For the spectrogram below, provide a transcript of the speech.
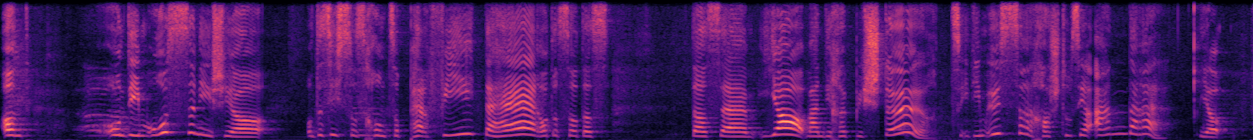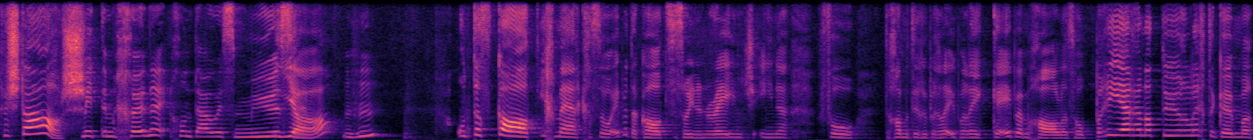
Und, und im Aussen ist ja, und das ist so, es kommt so perfid daher, oder so, dass, dass ähm, ja, wenn dich etwas stört, in deinem Äußeren kannst du es ja ändern. Ja, Verstehst du? mit dem Können kommt auch ein Müssen. Ja. Und das geht, ich merke so, eben, da geht es so in einen Range rein von, da kann man sich über, überlegen, eben, man kann alles operieren natürlich, da gehen wir,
